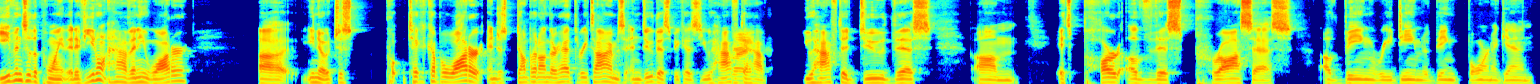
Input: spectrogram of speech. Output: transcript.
even to the point that if you don't have any water, uh, you know, just take a cup of water and just dump it on their head three times and do this because you have right. to have you have to do this. Um, it's part of this process of being redeemed, of being born again.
